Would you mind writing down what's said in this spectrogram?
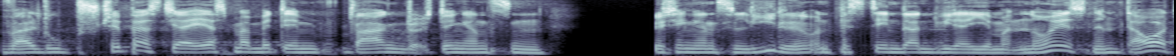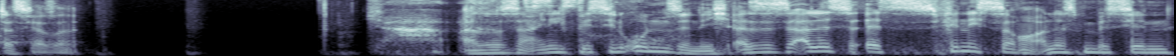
weil du stipperst ja erstmal mit dem Wagen durch den ganzen, durch den ganzen Lidl und bis den dann wieder jemand Neues nimmt, dauert das ja so. Ja, Also das ist eigentlich ein bisschen unsinnig. Also es ist alles, es finde ich es auch alles ein bisschen.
